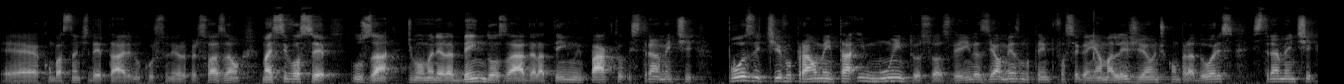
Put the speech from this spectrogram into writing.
é, com bastante detalhe no curso Neuropersuasão, mas se você usar de uma maneira bem dosada, ela tem um impacto extremamente positivo para aumentar e muito as suas vendas e ao mesmo tempo você ganhar uma legião de compradores extremamente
